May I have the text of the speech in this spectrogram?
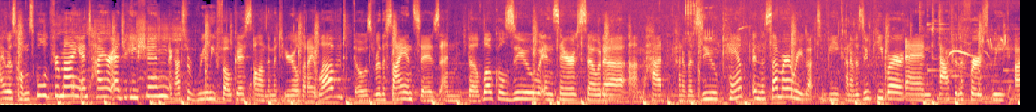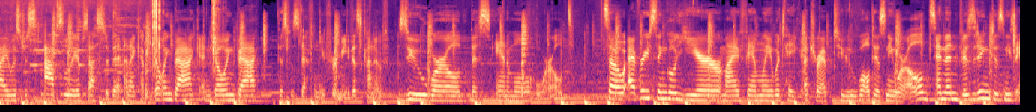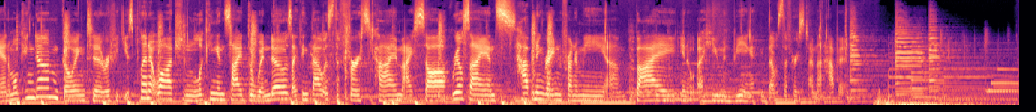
I was homeschooled for my entire education. I got to really focus on the material that I loved. Those were the sciences and the local zoo in Sarasota um, had kind of a zoo camp in the summer where you got to be kind of a zookeeper. And after the first week, I was just absolutely obsessed with it and I kept going back and going back. This was definitely for me, this kind of zoo world, this animal world. So every single year, my family would take a trip to Walt Disney World and then visiting Disney's Animal Kingdom, going to Rafiki's Planet Watch and looking inside the windows. I think that was the first time I saw real science happening right in front of me um, by, you know, a human being. I think that was the first time that happened.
